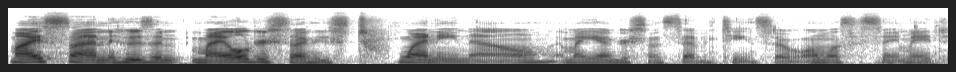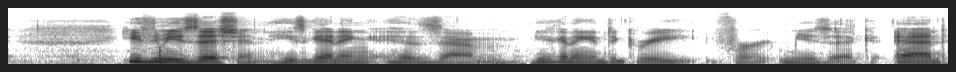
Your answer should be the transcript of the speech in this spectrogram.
My son, who's a, my older son, who's 20 now, and my younger son's 17, so almost the same age. He's a musician. He's getting his um, he's getting a degree for music, and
